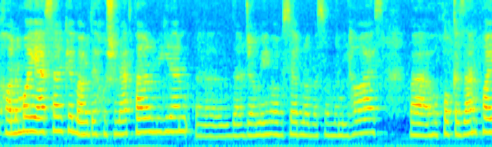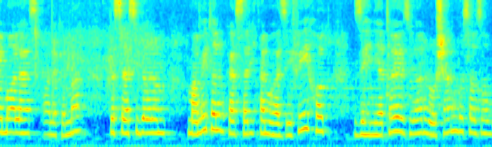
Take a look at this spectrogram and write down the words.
خانمایی هستن که مورد خشونت قرار می‌گیرن در جامعه ما بسیار نابسامانی ها است و حقوق زن پایمال است حالا که من دسترسی دارم من می‌تونم که از طریق وظیفه خود ذهنیت های از روشن بسازم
